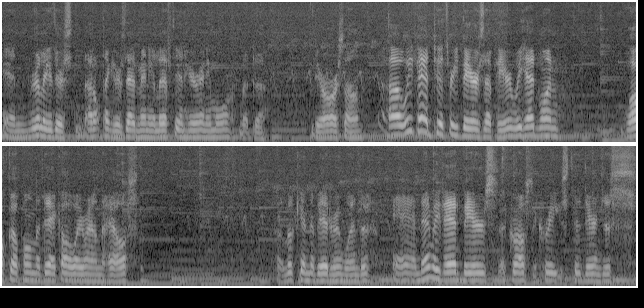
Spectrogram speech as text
and really there's I don't think there's that many left in here anymore, but uh, there are some. Uh, we've had two or three bears up here. We had one walk up on the deck all the way around the house, uh, look in the bedroom window, and then we've had bears across the creek stood there and just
